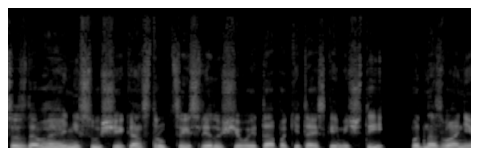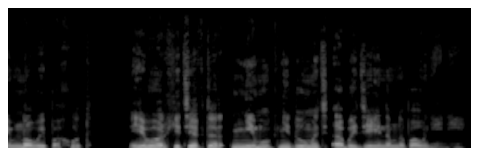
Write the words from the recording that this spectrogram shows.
Создавая несущие конструкции следующего этапа китайской мечты под названием «Новый поход», его архитектор не мог не думать об идейном наполнении.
